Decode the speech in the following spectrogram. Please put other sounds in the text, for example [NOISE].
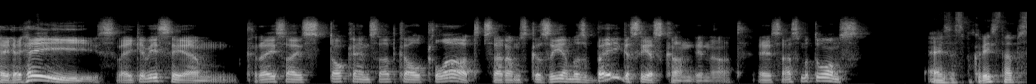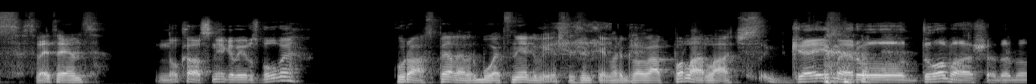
Hei, hei, hei! Sveiki visiem! Kreisais tokens atkal klāt. Cerams, ka ziemas beigas ieskandināt. Es esmu Toms. Es esmu Kristaps. Sveiciens! Nu kā sniega vīrus būvē? Kurā spēlē var būt sniega vīrs. Es zinu, ka var glābt polārlāčus. Gameru [LAUGHS] domāšana nu,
